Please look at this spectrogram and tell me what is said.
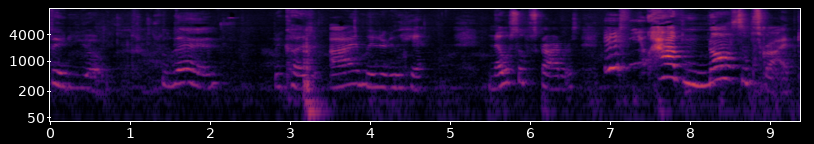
video. So then, because I literally hit no subscribers. If you have not subscribed,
